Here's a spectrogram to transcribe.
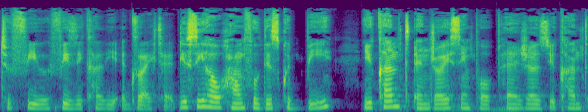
to feel physically excited. You see how harmful this could be? You can't enjoy simple pleasures. You can't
